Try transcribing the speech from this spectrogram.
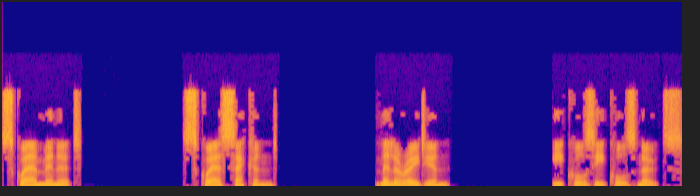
square minute square second milliradian equals equals notes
